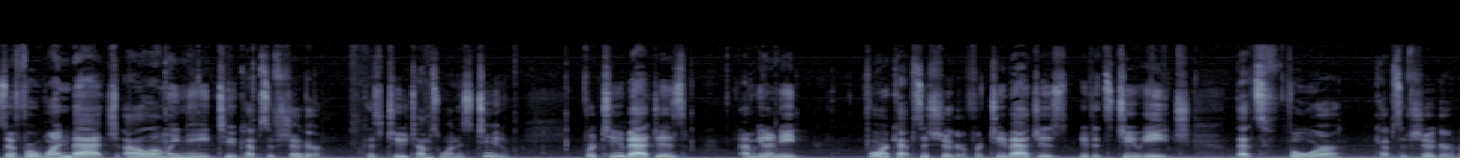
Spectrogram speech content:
So for one batch, I'll only need two cups of sugar because two times one is two. For two batches, I'm going to need four cups of sugar. For two batches, if it's two each, that's four cups of sugar.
